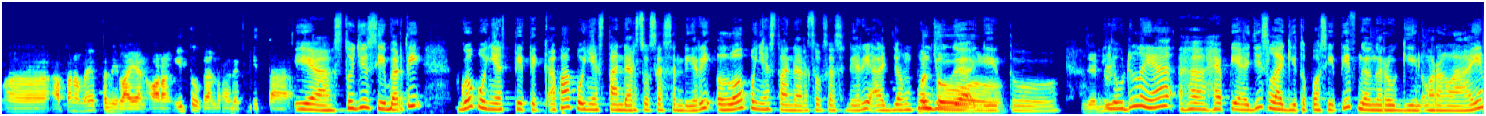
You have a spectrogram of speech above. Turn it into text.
eh, apa namanya penilaian orang itu kan terhadap kita. Iya, setuju sih. Berarti gue punya titik apa punya standar sukses sendiri, lo punya standar sukses sendiri, Ajeng pun Betul. juga gitu. Jadi Ya udahlah ya, ha- happy aja selagi itu positif, nggak ngerugiin orang lain,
